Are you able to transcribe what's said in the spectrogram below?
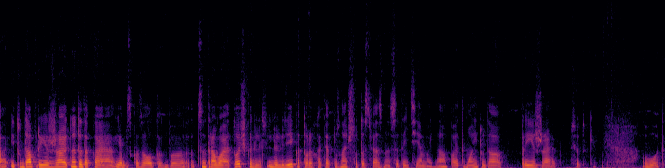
А, и туда приезжают, ну это такая, я бы сказала, как бы центровая точка для, для людей, которые хотят узнать что-то связанное с этой темой, да, поэтому они туда приезжают все-таки. Вот.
